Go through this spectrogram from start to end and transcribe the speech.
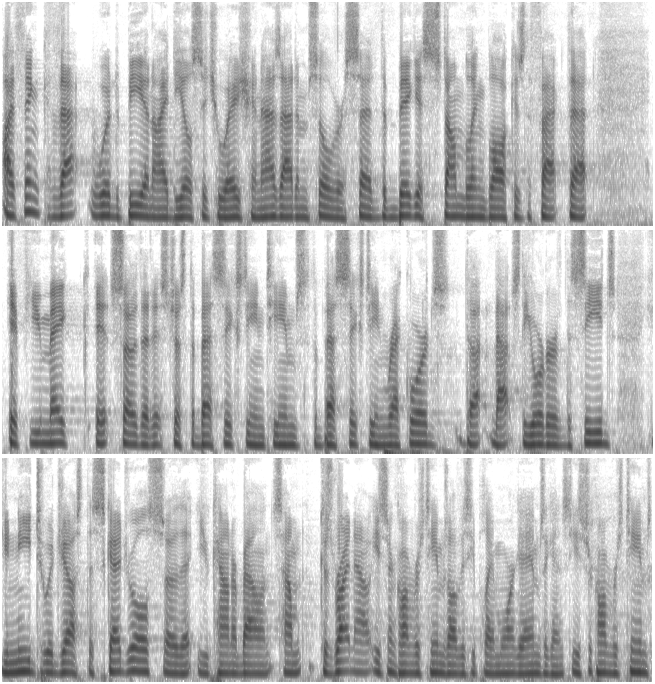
I think that would be an ideal situation. As Adam Silver said, the biggest stumbling block is the fact that if you make it so that it's just the best 16 teams, the best 16 records, that that's the order of the seeds, you need to adjust the schedule so that you counterbalance how because right now Eastern Conference teams obviously play more games against Eastern Conference teams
